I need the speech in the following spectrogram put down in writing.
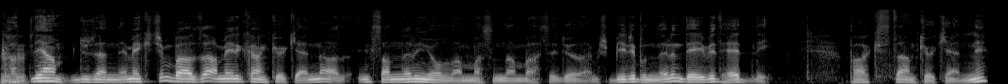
katliam düzenlemek için bazı Amerikan kökenli insanların yollanmasından bahsediyorlarmış. Biri bunların David Headley. Pakistan kökenli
